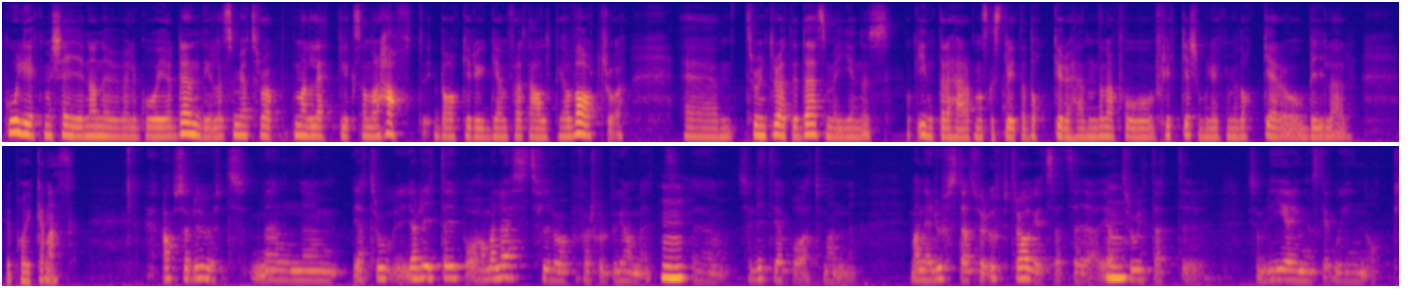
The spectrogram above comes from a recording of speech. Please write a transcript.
gå och lek med tjejerna nu eller gå och gör den delen som jag tror att man lätt liksom har haft bak i ryggen för att det alltid har varit så. Eh, tror inte du att det är det som är genus? Och inte det här att man ska slita dockor ur händerna på flickor som leker med dockor och bilar ur pojkarnas? Absolut, men eh, jag, tror, jag litar ju på, har man läst fyra år på förskoleprogrammet Mm. eh, så litar jag på att man, man är rustad för uppdraget så att säga. Jag Mm. tror inte att eh, liksom, regeringen ska gå in och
